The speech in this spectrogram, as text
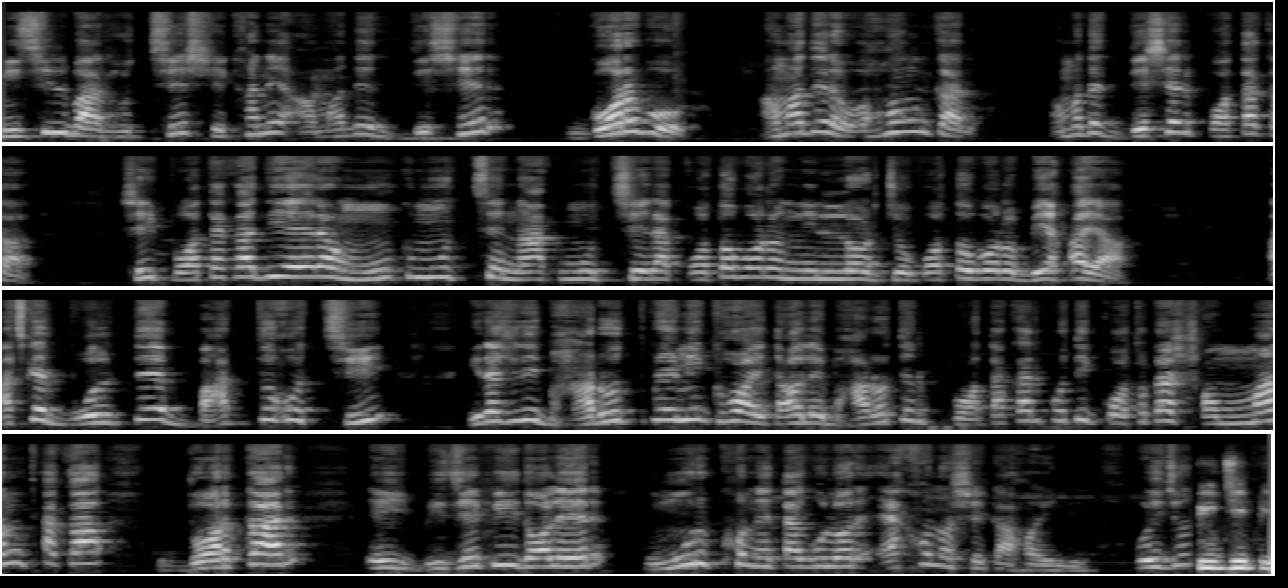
মিছিল বার হচ্ছে, সেখানে আমাদের দেশের গর্ব, আমাদের অহংকার, আমাদের দেশের পতাকা, সেই পতাকা দিয়ে এরা মুখ মুছছে নাক মুছছে এরা কত বড় নির্লজ্জ, কত বড় বেহায়া। আজকের বলতে বাধ্য হচ্ছি এরা যদি ভারত প্রেমিক হয় তাহলে ভারতের পতাকার প্রতি কতটা সম্মান থাকা দরকার এই বিজেপি দলের মূর্খ নেতাগুলোর এখনো শেখা হয়নি ওই জন্য বিজেপি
